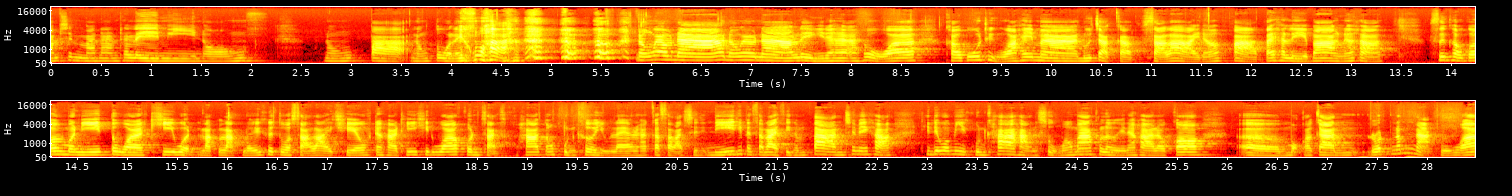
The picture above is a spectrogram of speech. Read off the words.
ำใช่ไหมม้าน้ำทะเลมีน้อง น้องปลาน้องตัวอะไรวะน้องแมวน้ำน้องแมวน้ำอะไรอย่างงี้นะคะเขาบอกว่าเขาพูดถึงว่าให้มารู้จักกับสาหร่ายเนาะป่าใต้ทะเลบ้างนะคะ ซึ่งเขาก็วันนี้ตัว keyword หลัก ๆ เลยคือตัวสาหร่าย kelp นะคะ ที่คิดว่าคนสายสุขภาพต้องคุ้นเคยอยู่แล้วนะคะกับสาหร่ายชนิดนี้ที่เป็นสาหร่ายสีน้ำตาลใช่ไหมคะที่เรียกว่ามีคุณค่าอาหารสูงมากๆเลยนะคะ แล้วก็ เหมาะกับการลดน้ำหนักหรือว่า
